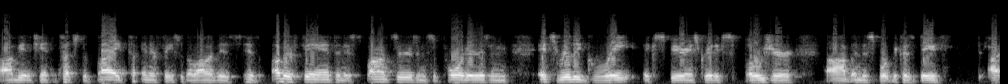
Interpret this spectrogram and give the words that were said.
Um, a chance to touch the bike, to interface with a lot of his his other fans and his sponsors and supporters, and it's really great experience, great exposure um, in the sport because Dave uh,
